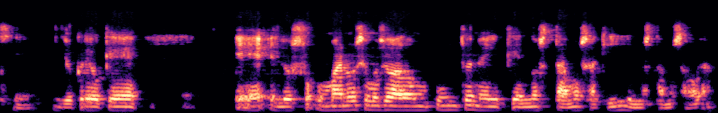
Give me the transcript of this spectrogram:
Sí, yo creo que eh, los humanos hemos llegado a un punto en el que no estamos aquí y no estamos ahora.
